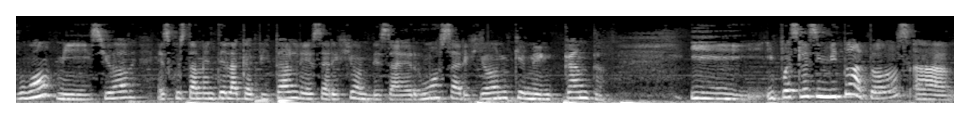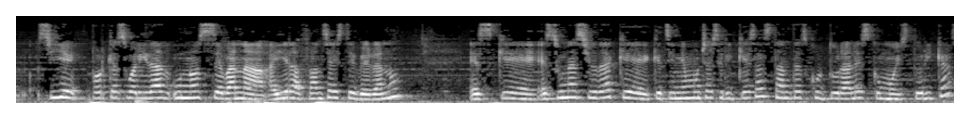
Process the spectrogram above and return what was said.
Rouen, mi ciudad, es justamente la capital de esa región, de esa hermosa región que me encanta. Y, pues les invito a todos, a, si por casualidad unos se van a, ir a Francia este verano, es que es una ciudad que, que tiene muchas riquezas, tantas culturales como históricas.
